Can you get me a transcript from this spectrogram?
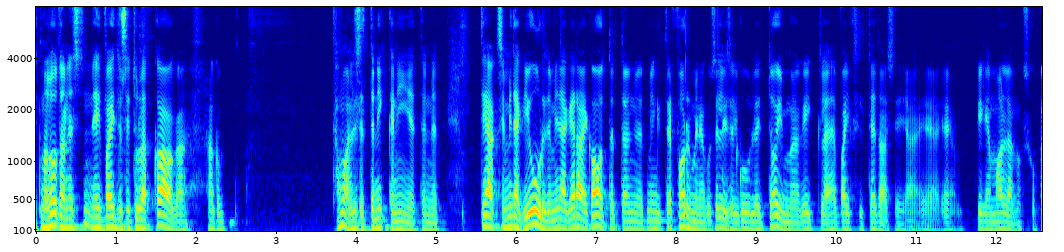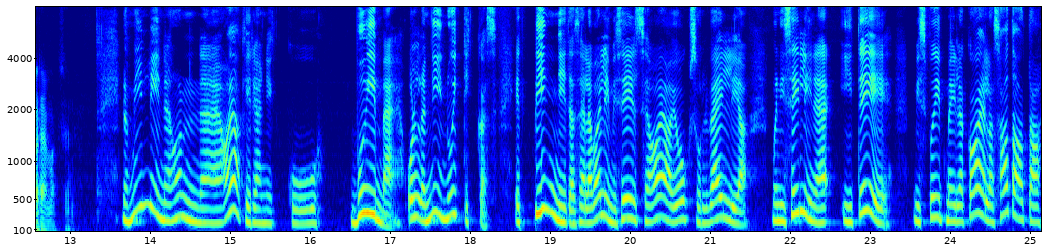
et ma loodan, et neid vaidlusi tuleb ka, aga, aga tavaliselt on ikka nii, et on, et tehakse midagi juurde, midagi ära ei kaotata, on ju, et mingit reformi nagu sellisel kujul ei toimu ja kõik läheb vaikselt edasi ja, ja, ja pigem halvemaks kui paremaks. no milline on äh, ajakirjaniku võime olla nii nutikas, et pinnida selle valimiseelse aja jooksul välja mõni selline idee, mis võib meile kaela sadada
